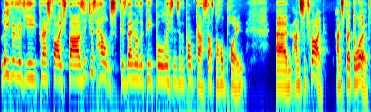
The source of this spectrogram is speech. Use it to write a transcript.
leave a review press five stars it just helps because then other people listen to the podcast that's the whole point um, and subscribe and spread the word.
